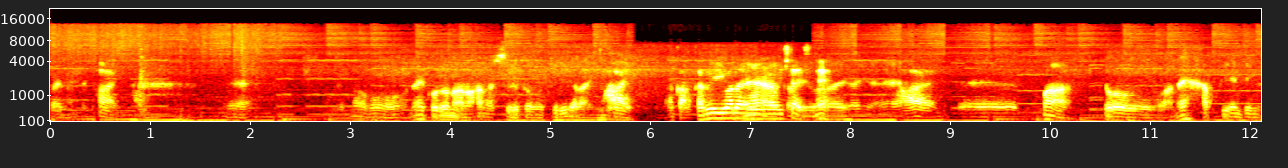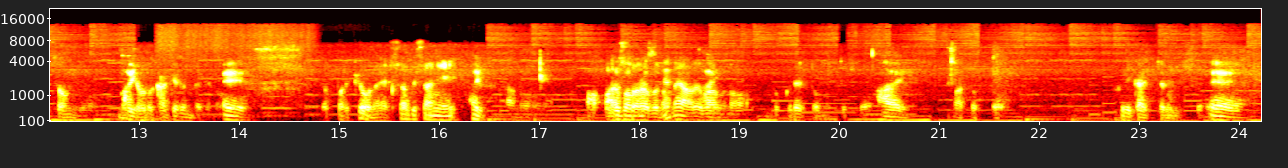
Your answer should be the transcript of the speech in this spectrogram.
配なんだけど、はい。ね。まあもうね、コロナの話するともうキリがないんで、はい。なんか明るい話題も行きたいですね。明るい話題がいいね。はい。えーまあ、今日はね、ハッピーエンディングソングをはい後ほどかけるんだけど、えやっぱり今日ね、久々に、はいあの、アルバムですね。アルバムのブックレットを持ってきて、はい。まあちょっと振り返ってるんですけど、やええ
